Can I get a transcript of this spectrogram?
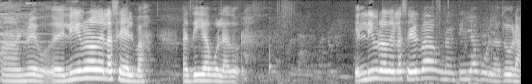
Ah, nuevo. El libro de la selva. Ardilla voladora. El libro de la selva, una ardilla voladora.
